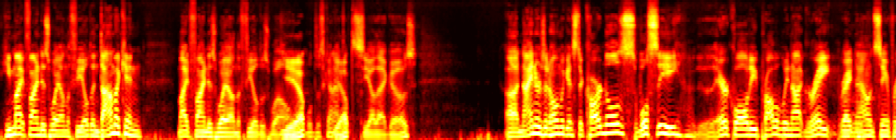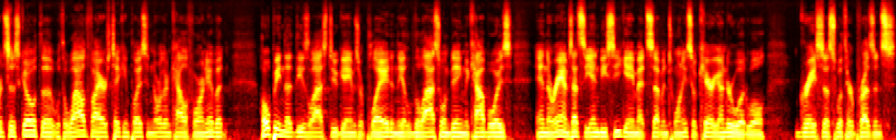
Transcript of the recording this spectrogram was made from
he might find his way on the field, and Dominican might find his way on the field as well. Yep. We'll just kind of Yep. have to see how that goes. Uh, Niners at home against the Cardinals. We'll see. The air quality probably not great right now in San Francisco with the with the wildfires taking place in Northern California, but hoping that these last two games are played, and the the last one being the Cowboys and the Rams. That's the NBC game at 7:20. So Carrie Underwood will grace us with her presence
